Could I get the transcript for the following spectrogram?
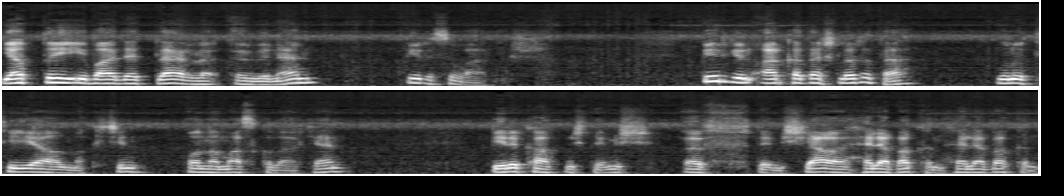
yaptığı ibadetlerle övünen birisi varmış. Bir gün arkadaşları da bunu tiye almak için o namaz kılarken biri kalkmış demiş, öf demiş ya hele bakın hele bakın.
